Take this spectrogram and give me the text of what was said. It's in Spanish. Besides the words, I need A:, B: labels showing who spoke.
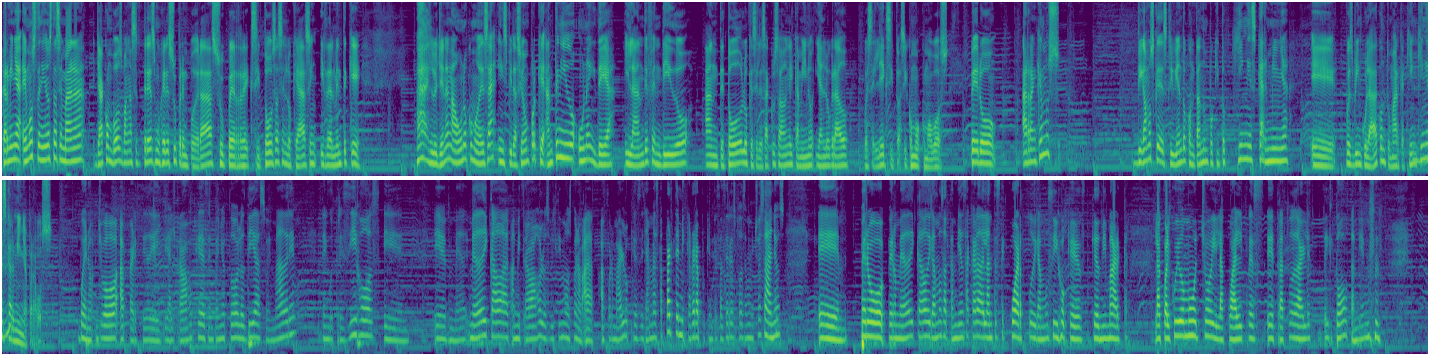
A: Carmiña, hemos tenido esta semana, ya con vos van a ser tres mujeres súper empoderadas, súper exitosas en lo que hacen y realmente que lo llenan a uno como de esa inspiración porque han tenido una idea y la han defendido ante todo lo que se les ha cruzado en el camino y han logrado pues el éxito, así como, como vos. Pero arranquemos, digamos que describiendo, contando un poquito quién es Carmiña, eh, pues vinculada con tu marca. ¿Quién, ¿Quién es Carmiña para vos?
B: Bueno, yo aparte del, trabajo que desempeño todos los días, soy madre, tengo tres hijos. Eh, eh, me, he dedicado a, mi trabajo los últimos, bueno, a, formar lo que se llama esta parte de mi carrera, porque empecé a hacer esto hace muchos años. Eh, pero, pero me he dedicado, digamos, a también sacar adelante este cuarto, digamos, hijo que es, que es mi marca, la cual cuido mucho y la cual, pues, eh, trato de darle todo también.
